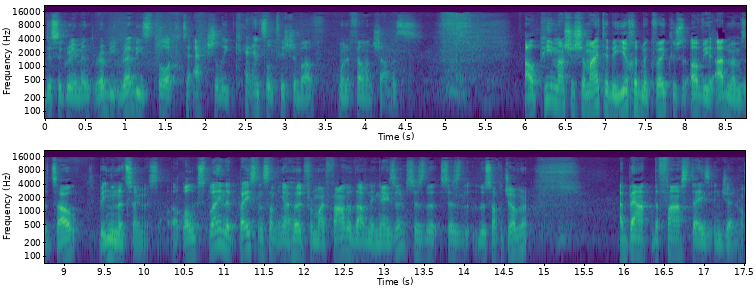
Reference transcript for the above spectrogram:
disagreement, Rebbe, Rebbe's thought to actually cancel Tisha B'Av when it fell on Shabbos. I'll explain it based on something I heard from my father, Davnei Nezer, says the says the, the Sachachover, about the fast days in general.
